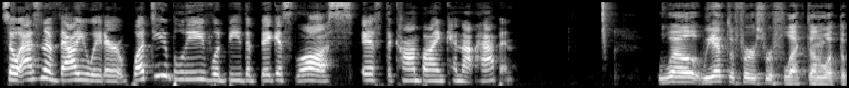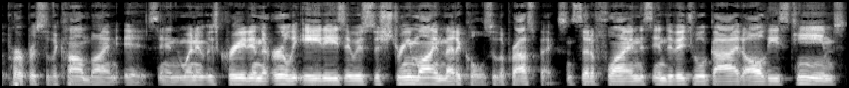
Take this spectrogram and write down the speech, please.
So, as an evaluator, what do you believe would be the biggest loss if the combine cannot happen? Well, we have to first reflect on what the purpose of the combine is. And when it was created in the early 80s, it was to streamline medicals of the prospects. Instead of flying this individual guy to all these teams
